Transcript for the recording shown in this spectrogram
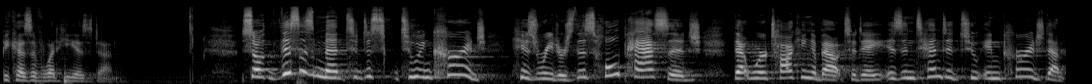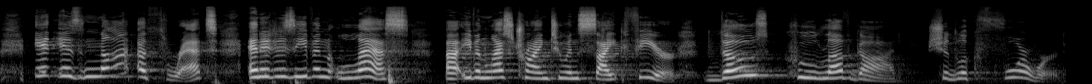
because of what he has done. So, this is meant to, dis- to encourage his readers. This whole passage that we're talking about today is intended to encourage them. It is not a threat, and it is even less, uh, even less trying to incite fear. Those who love God should look forward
